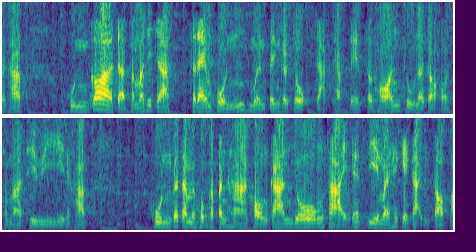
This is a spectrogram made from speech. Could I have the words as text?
นะครับ คุณก็จะสามารถที่จะแสดงผลเหมือนเป็นกระจกจากแท็บเล็ตสะท้อนสู่หน้าจอของสมาร์ททีวีนะครับคุณก็จะไม่พบกับปัญหาของการโยงสาย HDMI ให้เกะกะอีกต่อไป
